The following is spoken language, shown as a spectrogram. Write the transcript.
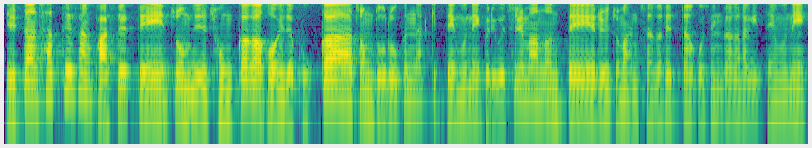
일단 차트상 봤을 때 좀 이제 종가가 거의 이제 고가 정도로 끝났기 때문에 그리고 7만 원대를 좀 안착을 했다고 생각을 하기 때문에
